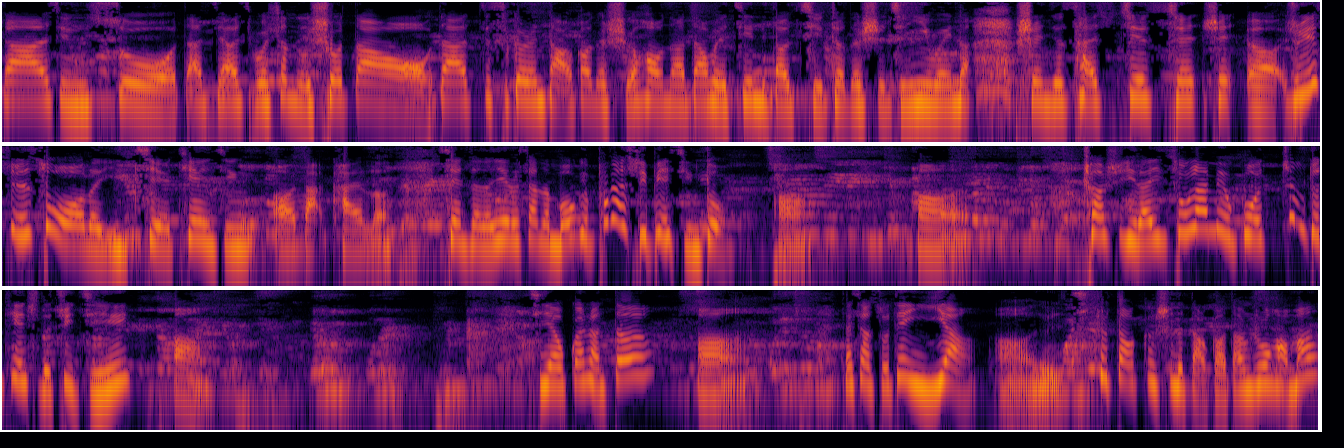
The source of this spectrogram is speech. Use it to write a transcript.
大家请坐，大家。我向你说到，大家这次个人祷告的时候呢，都会经历到奇特的事情。因为呢，神就才接神，神呃，主耶稣做了一切。天已经呃打开了，现在的耶路撒冷魔鬼不敢随便行动啊。啊，创世以来从来没有过这么多天使的聚集啊。今天要关上灯啊，大家像昨天一样啊，就到更深的祷告当中好吗？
